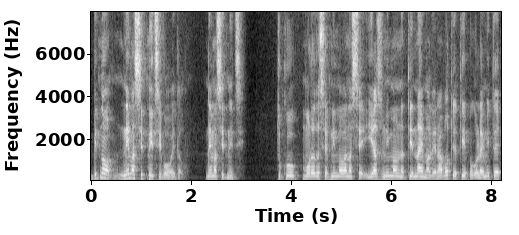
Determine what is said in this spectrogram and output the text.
Битно нема ситници во овој дел. Нема ситници. Туку мора да се внимава на се. И јас внимавам на тие најмали работи, а тие поголемите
